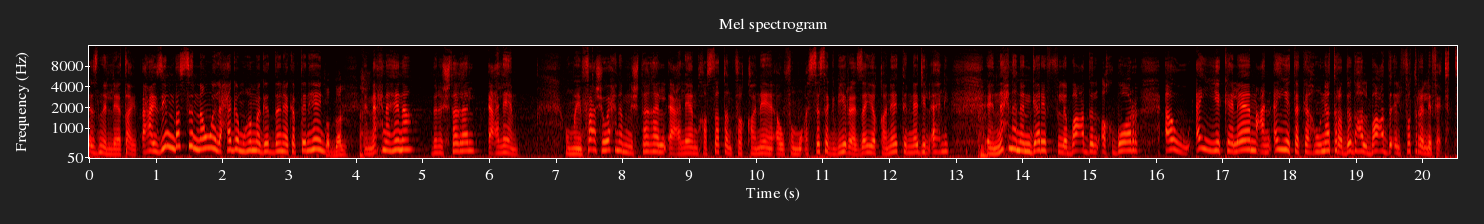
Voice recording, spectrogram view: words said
بإذن الله. طيب عايزين بس ننوه لحاجة مهمة جدا يا كابتن هاني. اتفضلي. إن إحنا هنا بنشتغل إعلام. وما ينفعش وإحنا بنشتغل إعلام خاصة في قناة أو في مؤسسة كبيرة زي قناة النادي الأهلي. إن إحنا ننجرف لبعض الأخبار أو أي كلام عن أي تكهنات رددها البعض الفترة اللي فاتت.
